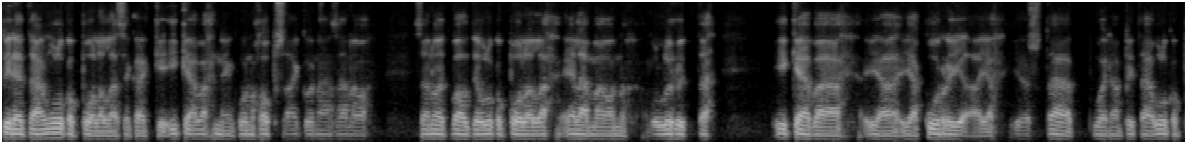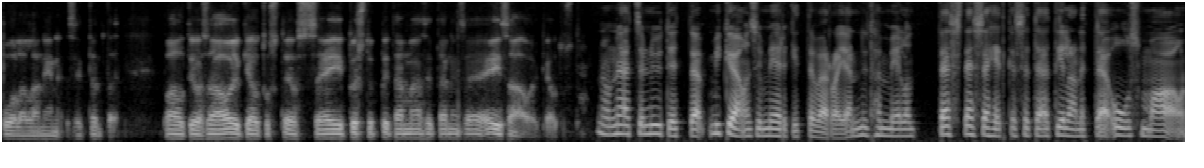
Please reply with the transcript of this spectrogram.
pidetään ulkopuolella se kaikki ikävä, niin kuin Hobbes aikoinaan sanoi, sanoi että valtion ulkopuolella elämä on lyhyttä ikävää ja, ja kurjaa. Ja jos tämä voidaan pitää ulkopuolella, niin sitten valtio saa oikeutusta. Jos se ei pysty pitämään sitä, niin se ei saa oikeutusta. No näetkö nyt, että mikä on se merkittävä raja? Nythän meillä on tässä, tässä hetkessä tämä tilanne, että tämä Uusmaa on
